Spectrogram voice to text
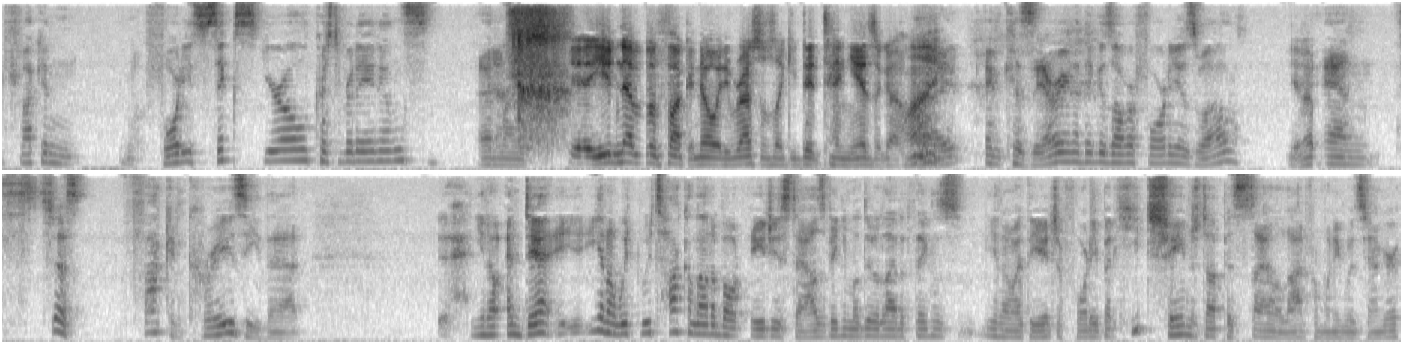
fucking 46 year old Christopher Daniels and like Yeah, you'd never fucking know it. He wrestles like he did ten years ago. Huh? right? and Kazarian I think is over 40 as well Yep. and it's just fucking crazy that you know and Dan you know we we talk a lot about AJ Styles being able to do a lot of things you know at the age of 40 but he changed up his style a lot from when he was younger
